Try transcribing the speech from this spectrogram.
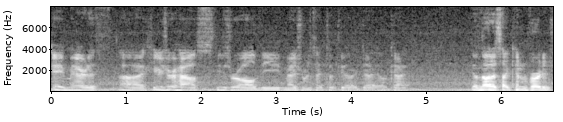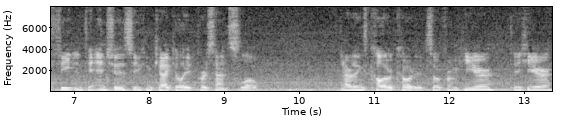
Hey Meredith, uh, here's your house. These are all the measurements I took the other day, okay? You'll notice I converted feet into inches so you can calculate percent slope. And everything's color coded. So from here to here,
